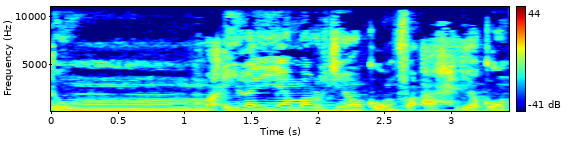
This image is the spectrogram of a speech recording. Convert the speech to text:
tumma ilayya marji'ukum fa ahyakum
